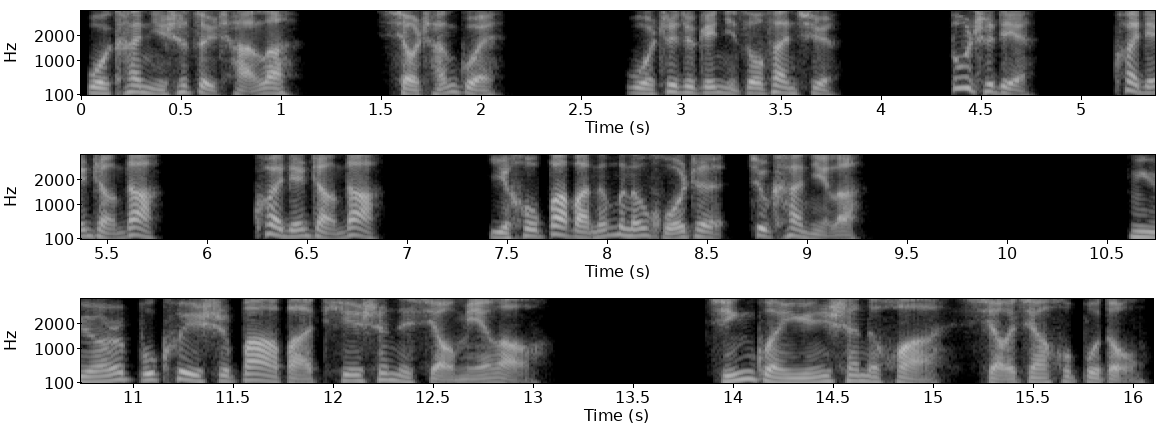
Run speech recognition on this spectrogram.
我看你是嘴馋了，小馋鬼，我这就给你做饭去。”多吃点，快点长大，快点长大，以后爸爸能不能活着就看你了。女儿不愧是爸爸贴身的小棉袄，尽管云山的话小家伙不懂，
